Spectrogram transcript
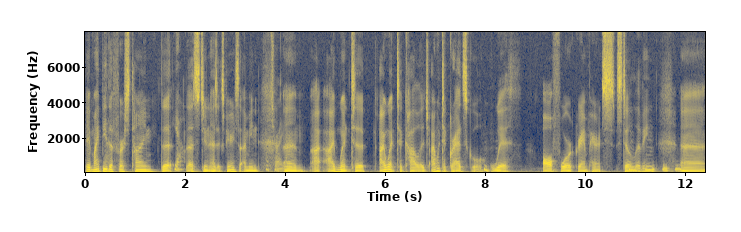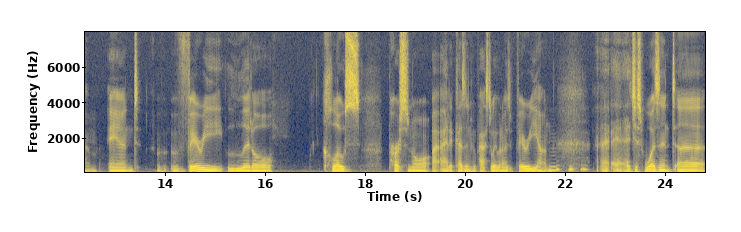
It might be the first time that Yeah. a student has experienced that. I mean, That's right. Um, I, I went to I went to college. I went to grad school Mm-hmm. with all four grandparents still living, mm-hmm. um, and very little close personal. I, I had a cousin who passed away when I was very young. Mm-hmm. I, I- it just wasn't uh,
